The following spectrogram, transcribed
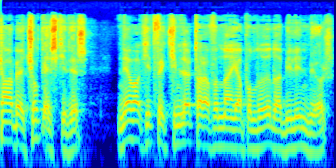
Kabe çok eskidir. Ne vakit ve kimler tarafından yapıldığı da bilinmiyor.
